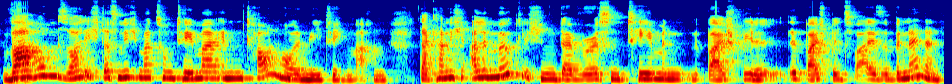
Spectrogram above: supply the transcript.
Warum soll ich das nicht mal zum Thema in einem Town Hall Meeting machen? Da kann ich alle möglichen diversen Themen Beispiel, äh, beispielsweise benennen.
